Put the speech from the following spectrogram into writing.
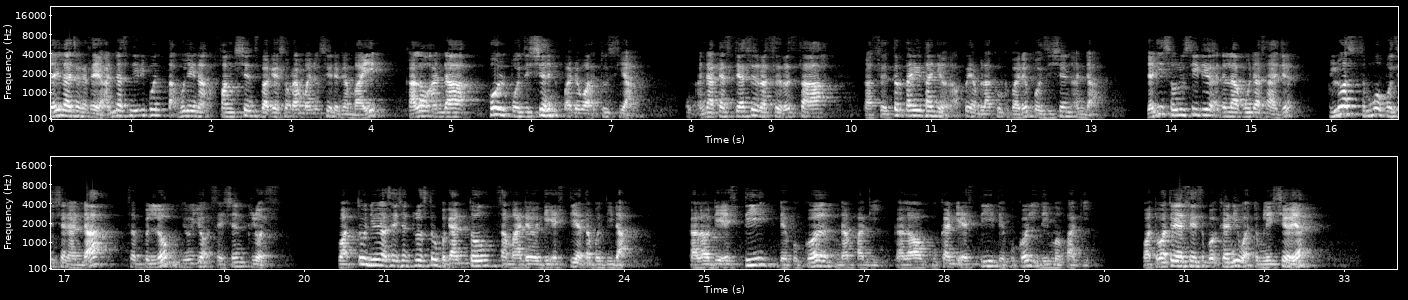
Jadilah cakap saya, anda sendiri pun tak boleh nak function sebagai seorang manusia dengan baik kalau anda hold position pada waktu siang. Anda akan sentiasa rasa resah, rasa tertanya-tanya apa yang berlaku kepada position anda. Jadi solusi dia adalah mudah saja. Close semua position anda sebelum New York session close. Waktu New York session close tu bergantung sama ada DST ataupun tidak. Kalau DST, dia pukul 6 pagi. Kalau bukan DST, dia pukul 5 pagi. Waktu-waktu yang saya sebutkan ni waktu Malaysia ya.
